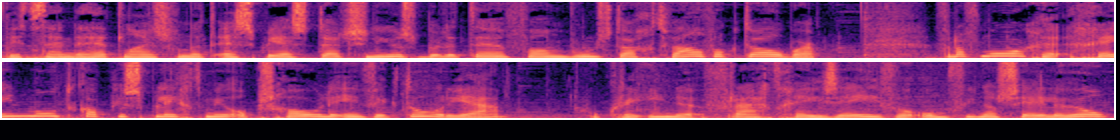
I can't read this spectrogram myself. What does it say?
Dit zijn de headlines van het SBS Dutch News Bulletin van woensdag 12 oktober. Vanaf morgen geen mondkapjesplicht meer op scholen in Victoria. Oekraïne vraagt G7 om financiële hulp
